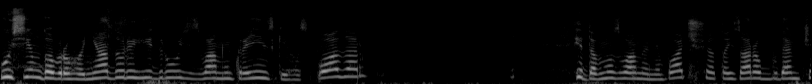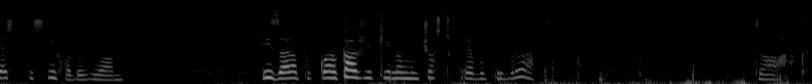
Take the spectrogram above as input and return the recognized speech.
Усім доброго дня, дорогі друзі! З вами український господар. І давно з вами не бачу, та й зараз будемо чистити сніходу з вами. І зараз покажу, який нам участок треба прибрати. Так.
